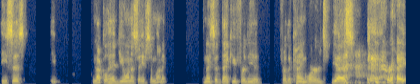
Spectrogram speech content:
he says, "Knucklehead, do you want to save some money?" And I said, "Thank you for the for the kind words. Yes, right.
